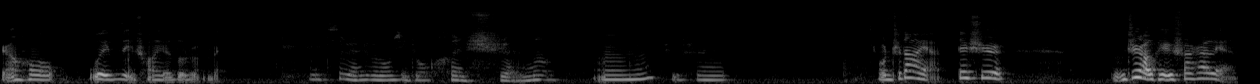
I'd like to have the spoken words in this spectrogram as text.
然后为自己创业做准备。嗯资源这个东西就很悬呐、嗯哼。就是我知道呀，但是你至少可以刷刷脸。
